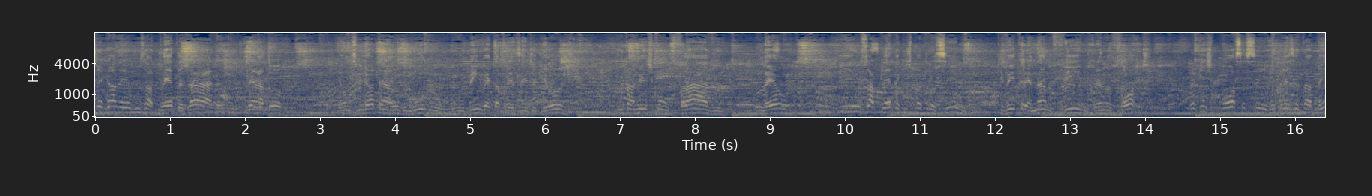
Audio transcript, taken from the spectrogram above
Chegando aí alguns atletas já, o treinador, é um dos melhores treinadores do mundo, o Rubinho vai estar presente aqui hoje. juntamente com o Flávio, o Léo e os atletas aqui de patrocínio, que vem treinando firme, treinando forte, para que a gente possa assim, representar bem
